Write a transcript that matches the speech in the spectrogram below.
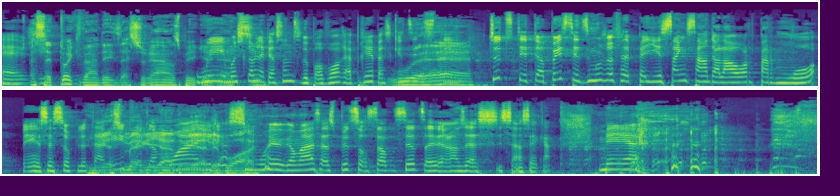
Euh, Ah, c'est toi qui vends des assurances puis oui, moi je suis comme la personne que tu veux pas voir après parce que Ouais. tu t'es- topé, tu t'es dit moi je vais faire payer 500 dollars par mois. Ben c'est ça, puis là t'arrives, t'es comme moi, il reste moi, comment ça se peut sur 117, ça est rendu à 650. Mais euh,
